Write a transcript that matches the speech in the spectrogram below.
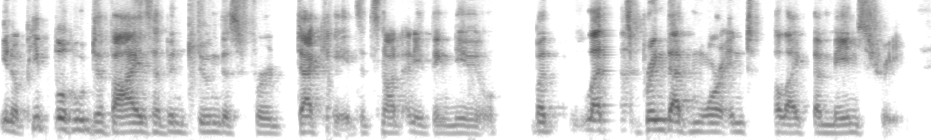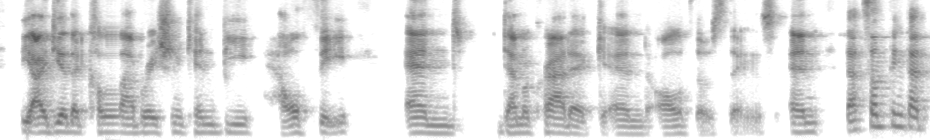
you know people who devise have been doing this for decades. It's not anything new. But let's bring that more into like the mainstream. The idea that collaboration can be healthy and democratic and all of those things. And that's something that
